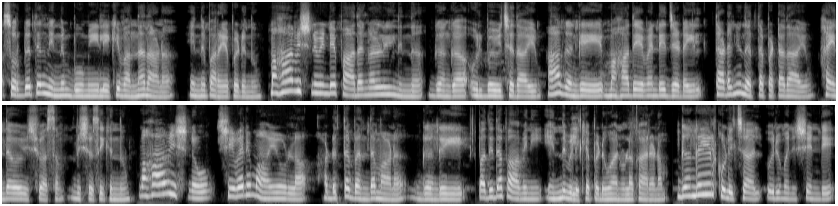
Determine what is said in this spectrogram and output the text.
സ്വർഗത്തിൽ നിന്നും ഭൂമിയിലേക്ക് വന്നതാണ് എന്ന് പറയപ്പെടുന്നു. മഹാവിഷ്ണുവിന്റെ പാദങ്ങളിൽ നിന്ന് ഗംഗ ഉത്ഭവിച്ചതായും ആ ഗംഗയെ മഹാദേവന്റെ ജടയിൽ തടഞ്ഞു നിർത്തപ്പെട്ടതായും ഹൈന്ദവ വിശ്വാസം വിശ്വസിക്കുന്നു. മഹാവിഷ്ണുവും ശിവനുമായുള്ള അടുത്ത ബന്ധമാണ് ഗംഗയെ. പതിതപാവിനി എന്ന് വിളിക്കപ്പെടുവാനുള്ള കാരണം. ഗംഗയിൽ കുളിച്ചാൽ ഒരു മനുഷ്യന്റെ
